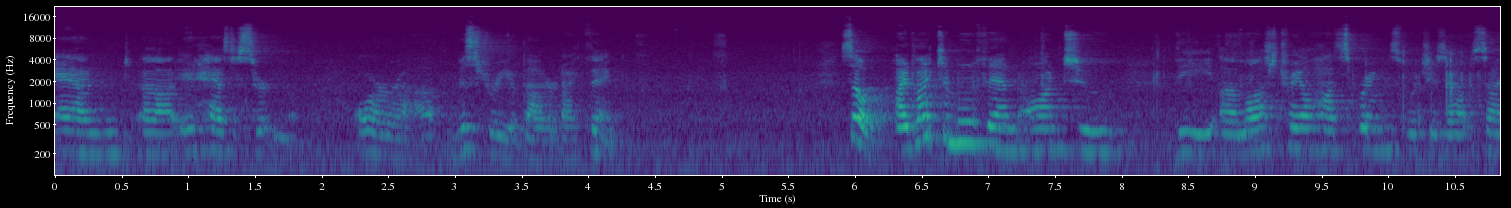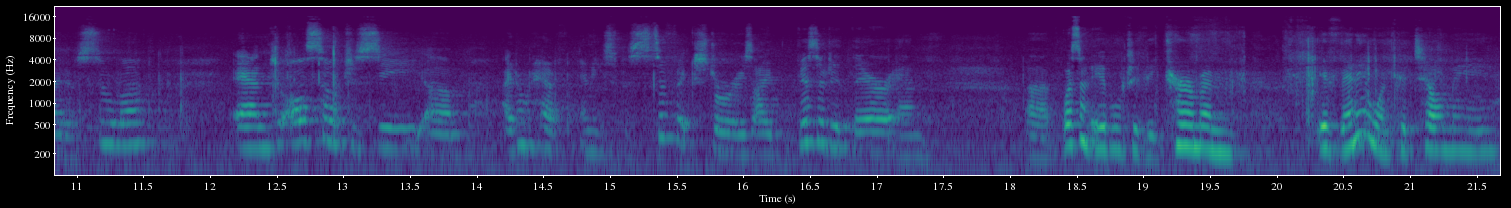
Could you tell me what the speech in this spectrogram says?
and uh, it has a certain aura of mystery about it, I think. So I'd like to move then on to the uh, Lost Trail Hot Springs, which is outside of Sula, and also to see. Um, I don't have any specific stories. I visited there and uh, wasn't able to determine if anyone could tell me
